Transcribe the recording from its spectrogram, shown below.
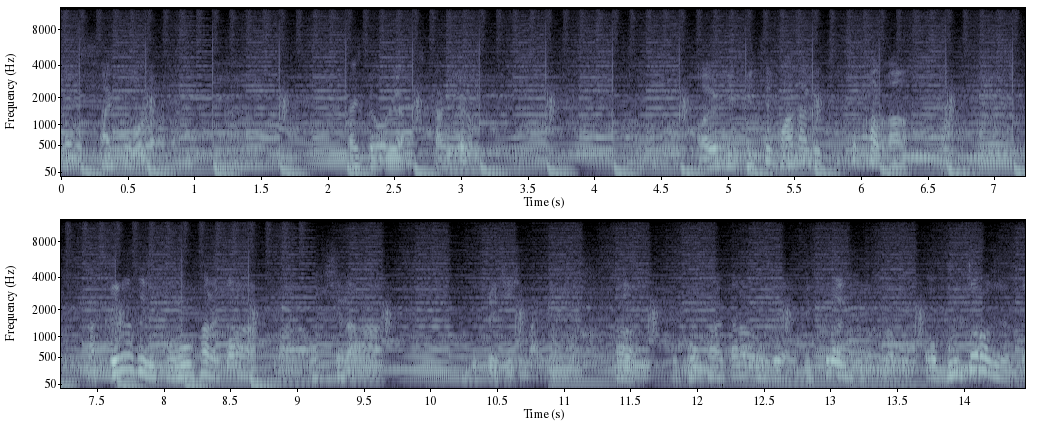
어, 밝게 올라가자. 밝게 올려, 강제로. 아, 여기 밑에 바닥이 툭툭하다. 아, 그래서 이 고무판을 깔아놨구나, 혹시나. 미끄러지지 말고 어, 이 고무판을 깔아놓는데 미끄러지지 말라고. 어, 물 떨어지는데?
